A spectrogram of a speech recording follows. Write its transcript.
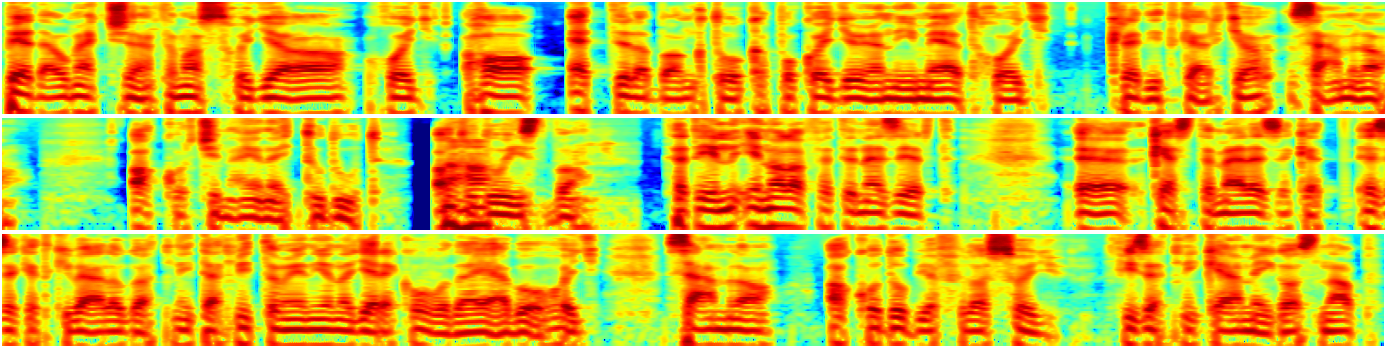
például megcsináltam azt, hogy, a, hogy ha ettől a banktól kapok egy olyan e-mailt, hogy kreditkártya számla, akkor csináljon egy tudót a Todoistba. Tehát én, én alapvetően ezért kezdtem el ezeket, ezeket kiválogatni. Tehát mit tudom én, jön a gyerek óvodájából, hogy számla, akkor dobja fel az, hogy fizetni kell még aznap,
